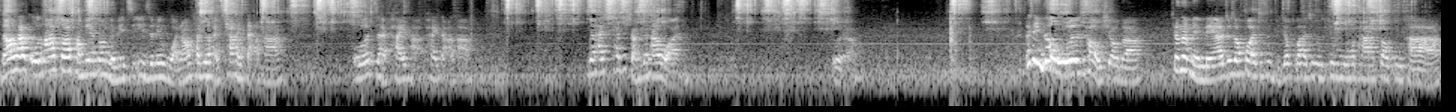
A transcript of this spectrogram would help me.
然后他我他坐在旁边的时候，妹妹自己一直这边玩，然后他就还他还打他，我儿子还拍他拍打他，没有还他就想跟他玩。对啊，而且你知道我儿子超好笑的啊，像那妹妹啊，就是后来就是比较乖，就是就摸她照顾她啊，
